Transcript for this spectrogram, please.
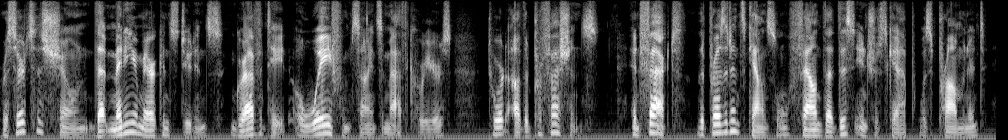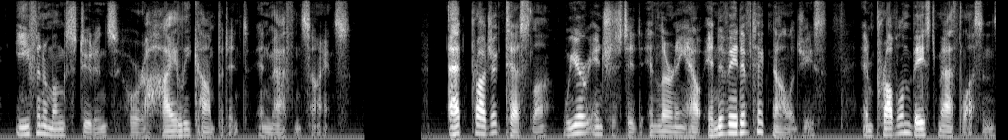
Research has shown that many American students gravitate away from science and math careers toward other professions. In fact, the President's Council found that this interest gap was prominent even among students who are highly competent in math and science. At Project Tesla, we are interested in learning how innovative technologies and problem-based math lessons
